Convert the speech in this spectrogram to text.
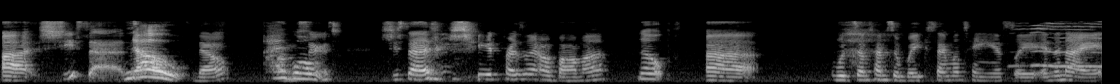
Uh, she said. No, No. I I'm won't. serious. She said she and President Obama Nope. uh, would sometimes awake simultaneously in the night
